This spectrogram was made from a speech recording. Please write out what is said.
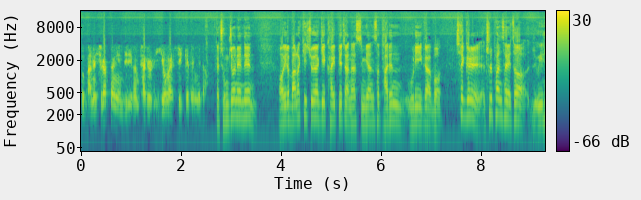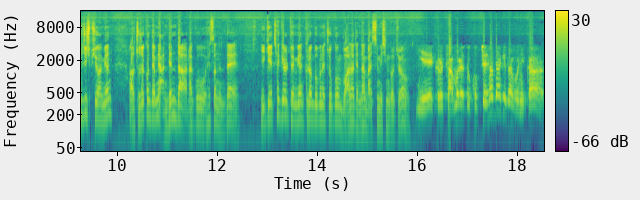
또 많은 시각장애인들이 이런 자료를 이용할 수 있게 됩니다. 그러니까 종전에는 어, 이런 마라케시 조약이 가입되지 않았으면서 다른 우리가 뭐 책을 출판사에서 해주십시오 하면 아, 저작권 때문에 안 된다라고 했었는데 이게 체결되면 그런 부분에 조금 완화된다는 말씀이신 거죠? 예, 그렇죠. 아무래도 국제 협약이다 보니까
